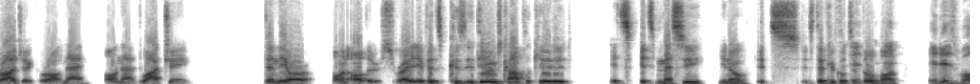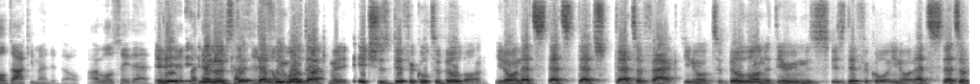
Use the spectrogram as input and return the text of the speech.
project or on that on that blockchain than they are on others right? If it's because ethereum's complicated it's it's messy you know it's it's difficult It's- to build it- on it- is well documented though. I will say that. It is, no, no, it's de- definitely so well documented. It's just difficult to build on, you know, and that's that's that's that's a fact. You know, to build on Ethereum is, is difficult. You know, that's that's a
